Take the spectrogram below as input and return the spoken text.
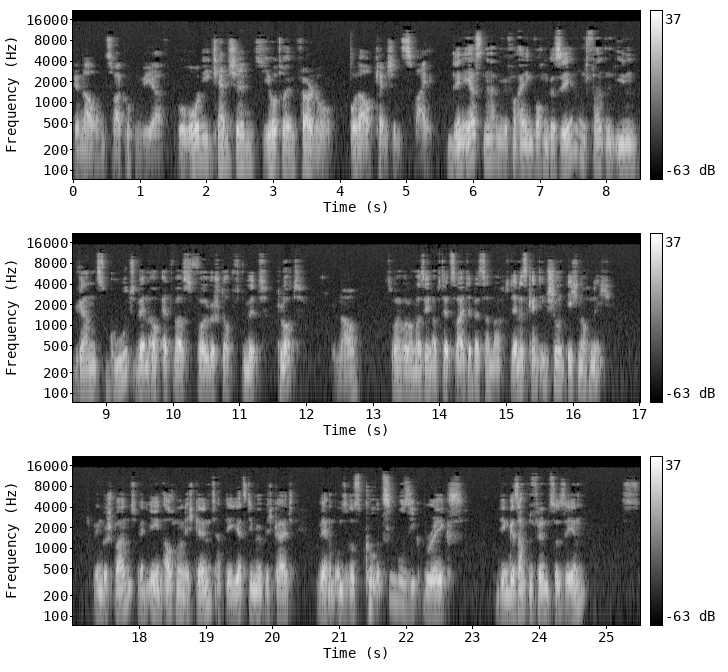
Genau, und zwar gucken wir Rurouni Kenshin Kyoto Inferno oder auch Kenshin 2. Den ersten haben wir vor einigen Wochen gesehen und fanden ihn ganz gut, wenn auch etwas vollgestopft mit Plot. Genau. Jetzt wollen wir noch mal sehen, ob es der zweite besser macht. Dennis kennt ihn schon, ich noch nicht. Ich bin gespannt. Wenn ihr ihn auch noch nicht kennt, habt ihr jetzt die Möglichkeit, während unseres kurzen Musikbreaks den gesamten Film zu sehen. Es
